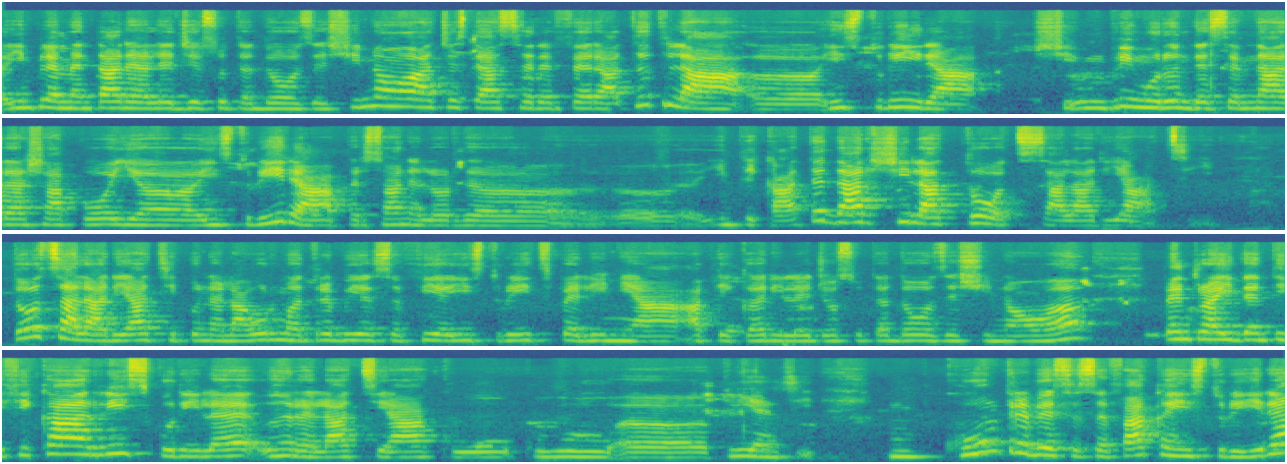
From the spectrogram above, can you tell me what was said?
implementare a legii 129, acestea se referă atât la instruirea și în primul rând desemnarea și apoi instruirea persoanelor implicate, dar și la toți salariații. Toți salariații până la urmă trebuie să fie instruiți pe linia aplicării legii 129 pentru a identifica riscurile în relația cu, cu uh, clienții. Cum trebuie să se facă instruirea?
